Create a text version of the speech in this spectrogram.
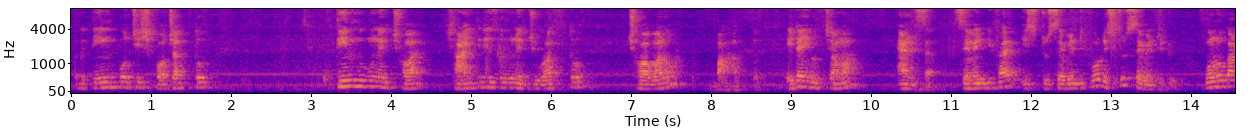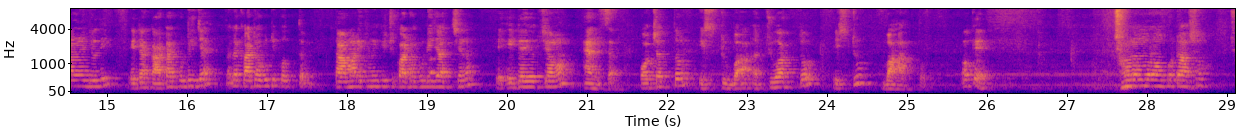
তাহলে তিন পঁচিশ পঁচাত্তর। তিন দুগুণে ছয় সাঁত্রিশ দুগুণে চুয়াত্তর, ছ বারো, বাহাত্তর। এটাই হচ্ছে আমার answer seventy five is to seventy four is to seventy two কোনো কারণে যদি এটা কাটাকুটি যায়, তাহলে কাটাকুটি করতে হবে। তা আমার এখানে কিছু কাটাকুটি যাচ্ছে না। এটাই হচ্ছে আমার অ্যান্সার পঁচাত্তর ইস টু বা, চুয়াত্তর ইস টু বাহাত্তর। ওকে ছ নম্বর অঙ্কটা আসো। ছ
